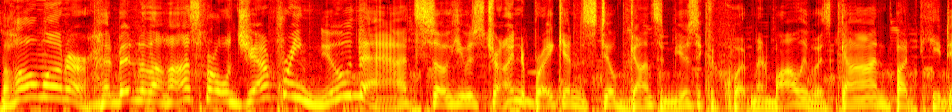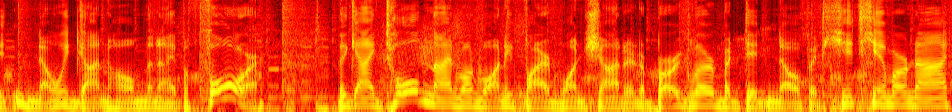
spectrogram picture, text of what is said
The homeowner had been to the hospital. Jeffrey knew that, so he was trying to break in and steal guns and music equipment while he was gone, but he didn't know he'd gotten home the night before. The guy told 911 he fired one shot at a burglar, but didn't know if it hit him or not.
